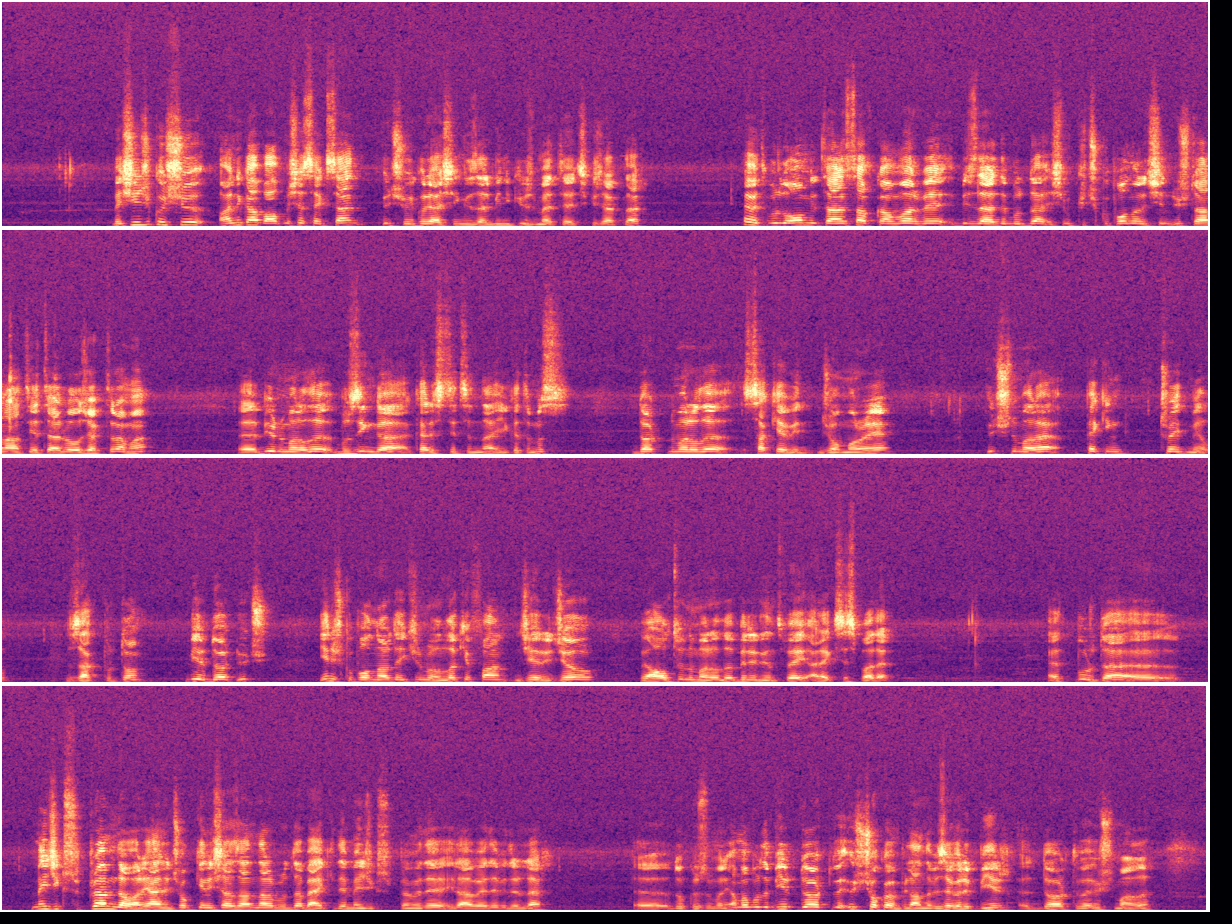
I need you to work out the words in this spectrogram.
Beşinci koşu handikap 60'a 80. 3 ve yukarı yaşlı İngilizler 1200 metreye çıkacaklar. Evet burada 11 tane safkan var ve bizler de burada şimdi küçük kuponlar için 3 tane at yeterli olacaktır ama e, bir numaralı Buzinga Karistit'in'la ilk atımız. 4 numaralı Sakevin John Moray. 3 numara Peking Treadmill Zach Purton. 1-4-3 Geniş kuponlarda 2 numaralı Lucky Fan, Jerry Joe ve 6 numaralı Brilliant Way Alexis Badel. Evet burada e, Magic Supreme de var. Yani çok geniş yazanlar burada belki de Magic Supreme'i de ilave edebilirler. E, 9 numarayı. Ama burada 1, 4 ve 3 çok ön planda. Bize göre 1, 4 ve 3 numaralı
